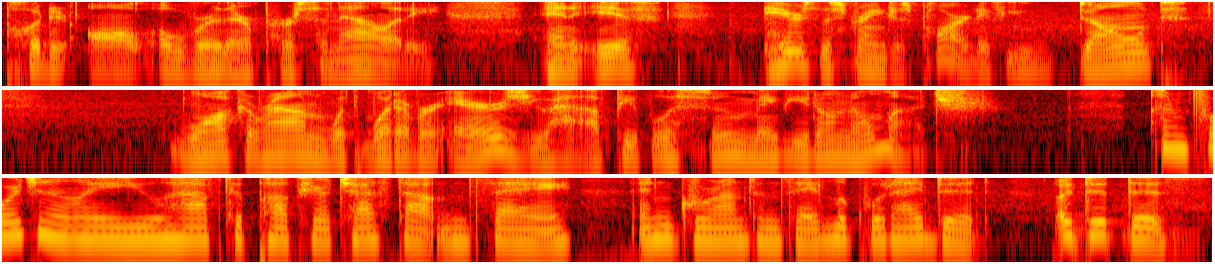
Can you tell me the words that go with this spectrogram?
put it all over their personality. And if, here's the strangest part if you don't walk around with whatever airs you have, people assume maybe you don't know much. Unfortunately, you have to puff your chest out and say, and grunt and say, look what I did. I did this.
